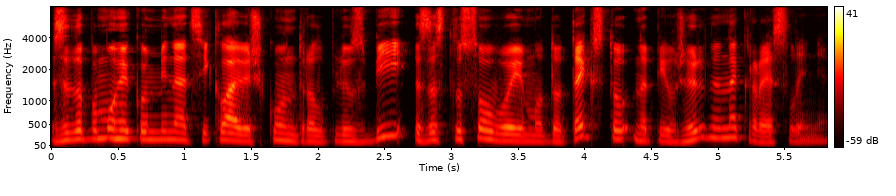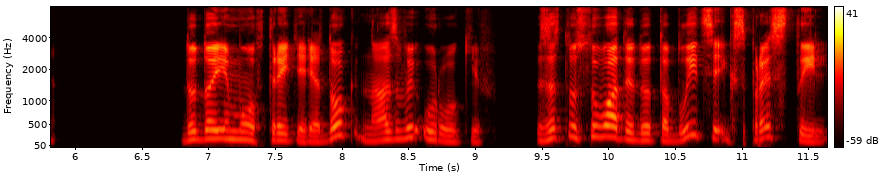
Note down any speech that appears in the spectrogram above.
За допомогою комбінації клавіш Ctrl плюс B застосовуємо до тексту напівжирне накреслення. Додаємо в третій рядок назви уроків. Застосувати до таблиці експрес-стиль.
